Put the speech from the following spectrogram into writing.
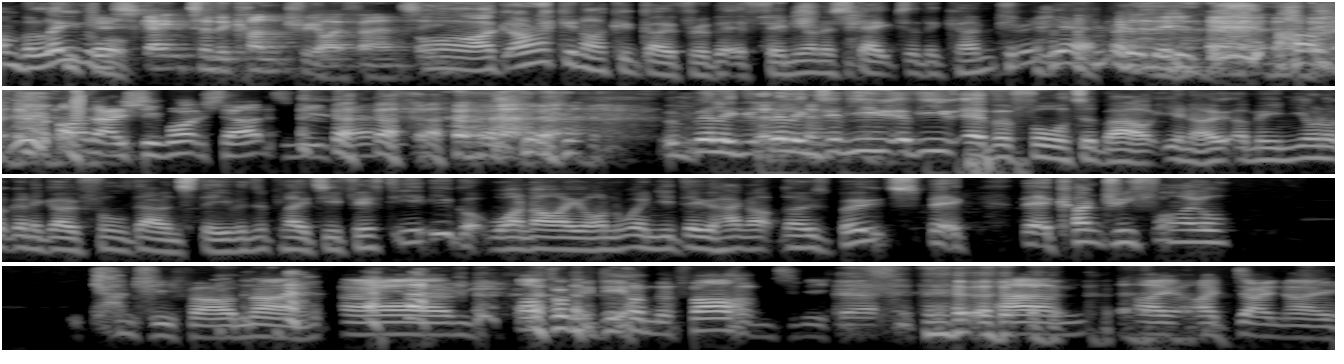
Unbelievable. Escape to the country, I fancy. Oh, I, I reckon I could go for a bit of Finny on Escape to the Country. Yeah. I'd actually watch that, to be fair. Billings, Billings, have you have you ever thought about, you know, I mean, you're not going to go full Darren Stevens and play 250. Have you got one eye on when you do hang up those boots? Bit of, bit of Countryfile? Country farm, no. Um, I'll probably be on the farm, to be fair. Um, I, I don't know,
